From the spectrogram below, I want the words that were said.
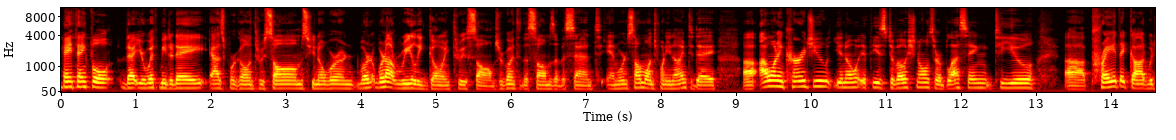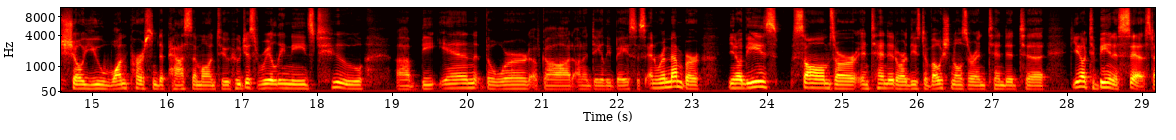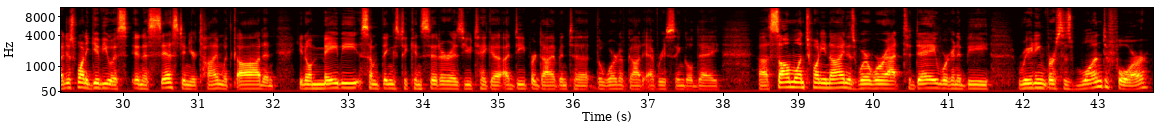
Hey, thankful that you're with me today as we're going through Psalms. You know, we're, in, we're, we're not really going through Psalms. We're going through the Psalms of Ascent, and we're in Psalm 129 today. Uh, I want to encourage you, you know, if these devotionals are a blessing to you, uh, pray that God would show you one person to pass them on to who just really needs to uh, be in the Word of God on a daily basis. And remember, you know, these psalms are intended, or these devotionals are intended to, you know, to be an assist. I just want to give you a, an assist in your time with God, and you know, maybe some things to consider as you take a, a deeper dive into the Word of God every single day. Uh, Psalm 129 is where we're at today. We're going to be reading verses 1 to 4.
